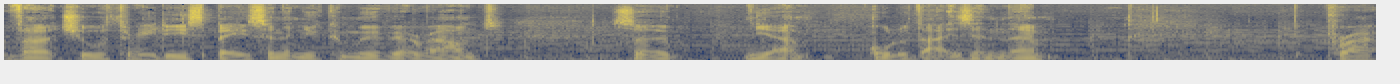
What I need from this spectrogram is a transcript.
virtual 3D space and then you can move it around. So yeah, all of that is in there. Pri-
